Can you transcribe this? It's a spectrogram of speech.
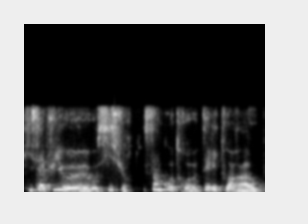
qui s'appuie euh, aussi sur cinq autres territoires AOP.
